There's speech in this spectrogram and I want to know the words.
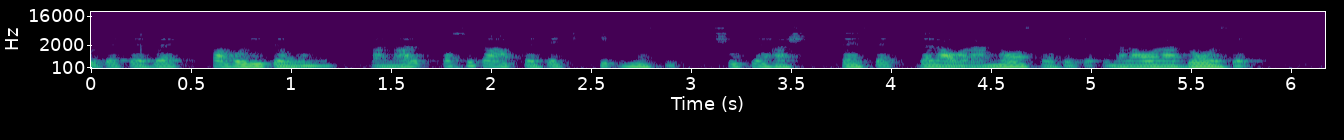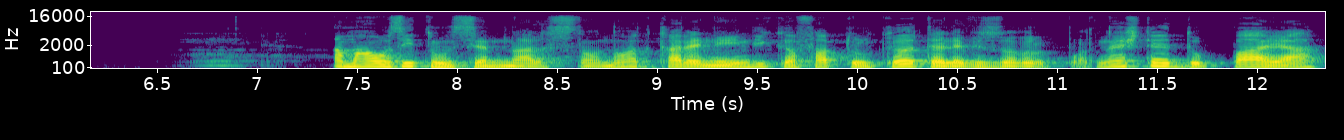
Cablu de TV, favorite 1, canal 170, tip music, șufle H, TS, de la ora 19 până la ora 20. Am auzit un semnal sonor care ne indică faptul că televizorul pornește, după aia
